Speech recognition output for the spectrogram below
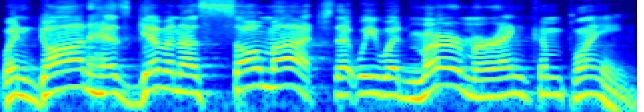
when God has given us so much that we would murmur and complain.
